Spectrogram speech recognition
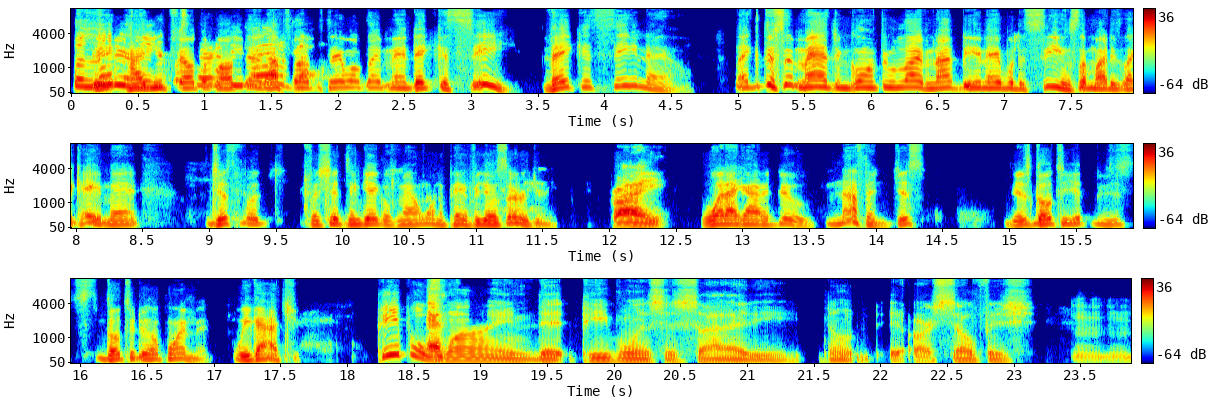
But See how you felt about that? I felt about? the same. I was like, man, they could see. They could see now. Like, just imagine going through life not being able to see, and somebody's like, "Hey, man, just for for shits and giggles, man, I want to pay for your surgery. Right. What I got to do? Nothing. Just just go to your just go to the appointment. We got you. People And- whine that people in society don't are selfish. Mm-hmm.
